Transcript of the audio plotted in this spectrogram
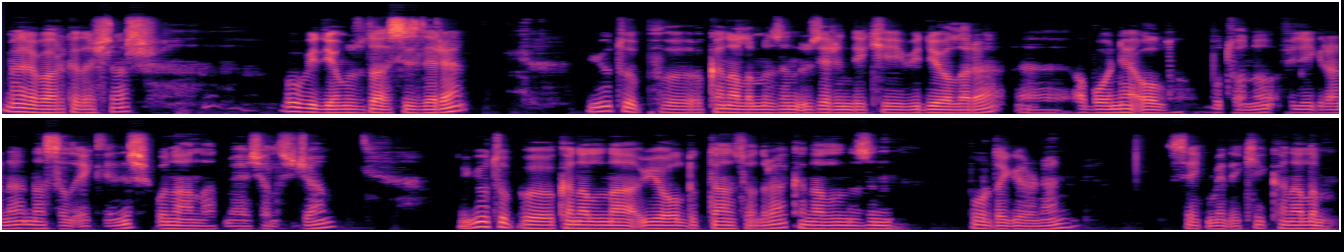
Merhaba arkadaşlar. Bu videomuzda sizlere YouTube e, kanalımızın üzerindeki videolara e, abone ol butonu filigrana nasıl eklenir bunu anlatmaya çalışacağım. YouTube e, kanalına üye olduktan sonra kanalınızın burada görünen sekmedeki kanalım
